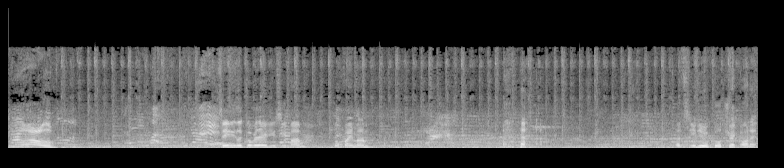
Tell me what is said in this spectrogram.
Whoa! Sadie, look over there. Do you see mom? Go find mom. Let's see you do a cool trick on it.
